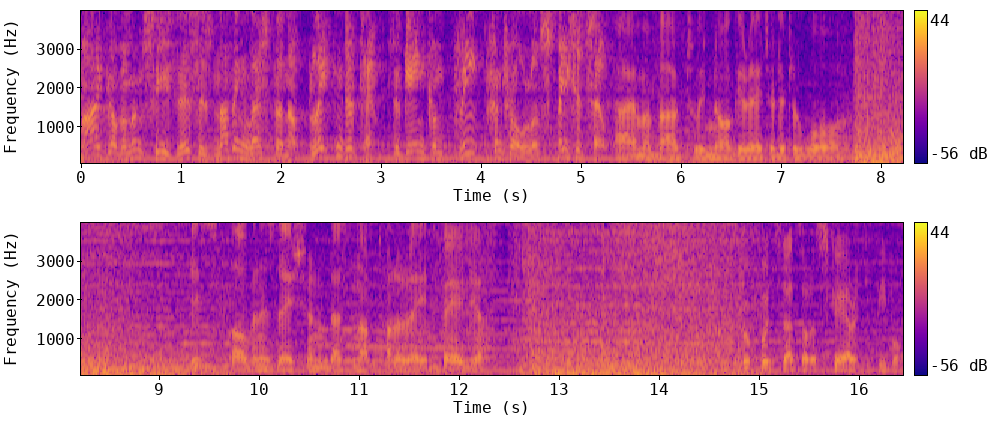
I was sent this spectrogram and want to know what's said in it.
My government sees this as nothing less than a blatant attempt to gain complete control of space itself. I am about to inaugurate a little war. This organization does not tolerate failure. Who puts that sort of scare into people?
